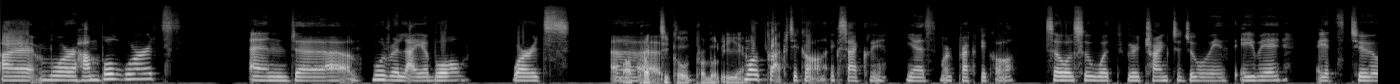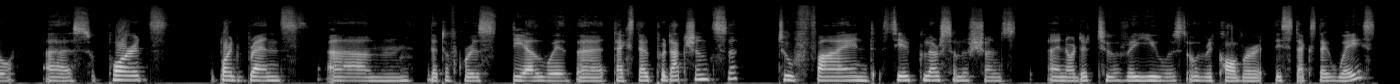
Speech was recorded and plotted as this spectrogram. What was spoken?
are more humble words and uh, more reliable words. More uh, practical, probably. Yeah. more practical, exactly. Yes, more practical. So also what we're trying to do with EBE, it's to uh, support support brands um, that, of course, deal with uh, textile productions to find circular solutions in order to reuse or recover this textile waste.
